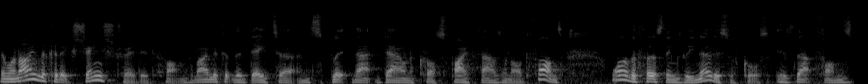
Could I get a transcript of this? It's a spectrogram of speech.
Then when I look at exchange traded funds and I look at the data and split that down across 5,000 odd funds, one of the first things we notice, of course, is that funds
